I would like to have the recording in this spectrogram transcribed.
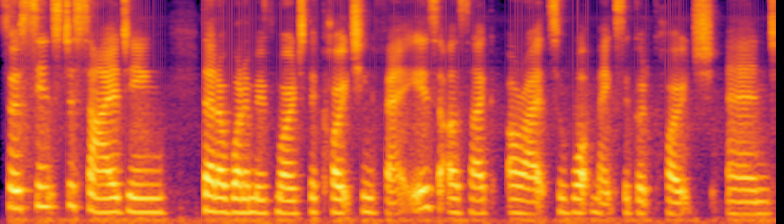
So since deciding that I want to move more into the coaching phase, I was like, all right, so what makes a good coach? And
